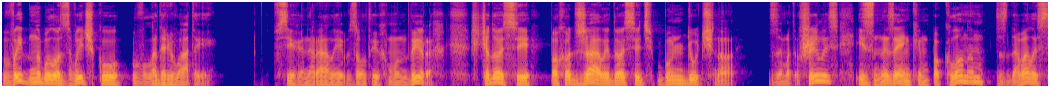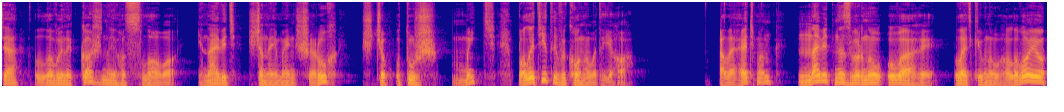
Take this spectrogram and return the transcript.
видно було звичку владарювати. Всі генерали в золотих мундирах, що досі походжали досить бундючно, заметушились і з низеньким поклоном, здавалося, ловили кожне його слово, і навіть щонайменший рух, щоб у ту ж мить полетіти виконувати його. Але гетьман навіть не звернув уваги, ледь кивнув головою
